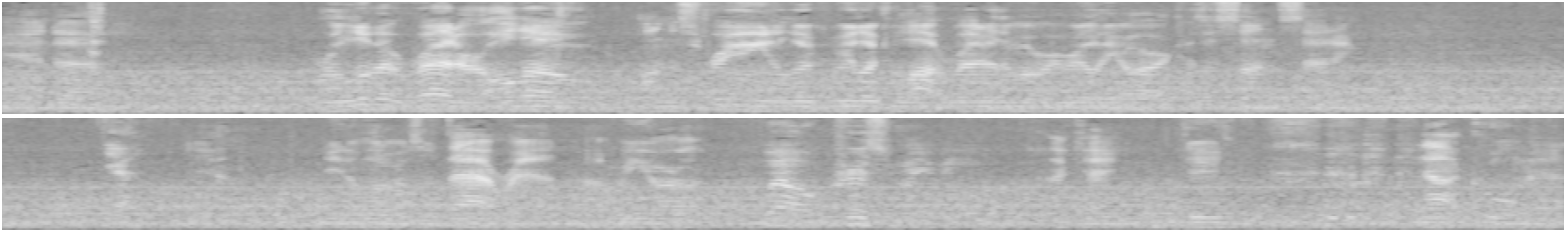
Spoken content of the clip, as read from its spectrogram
And uh, we're a little bit redder, although on the screen look, we look a lot redder than what we really are because the sun's setting. Yeah. Yeah. Neither one of us are that red. We are. Well, Chris maybe. Okay, dude. not cool, man.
